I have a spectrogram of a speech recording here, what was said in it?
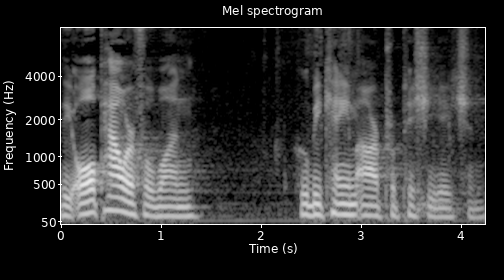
the all powerful one who became our propitiation.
